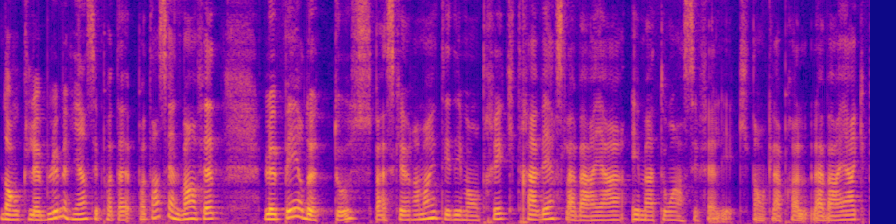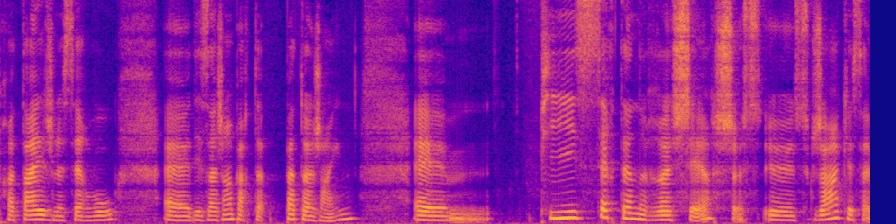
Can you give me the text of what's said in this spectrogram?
Donc, le bleu brillant, c'est potentiellement, en fait, le pire de tous parce qu'il a vraiment été démontré qu'il traverse la barrière hémato-encéphalique, donc la, barrière qui protège le cerveau euh, des agents pathogènes. Euh, puis, certaines recherches suggèrent que ça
